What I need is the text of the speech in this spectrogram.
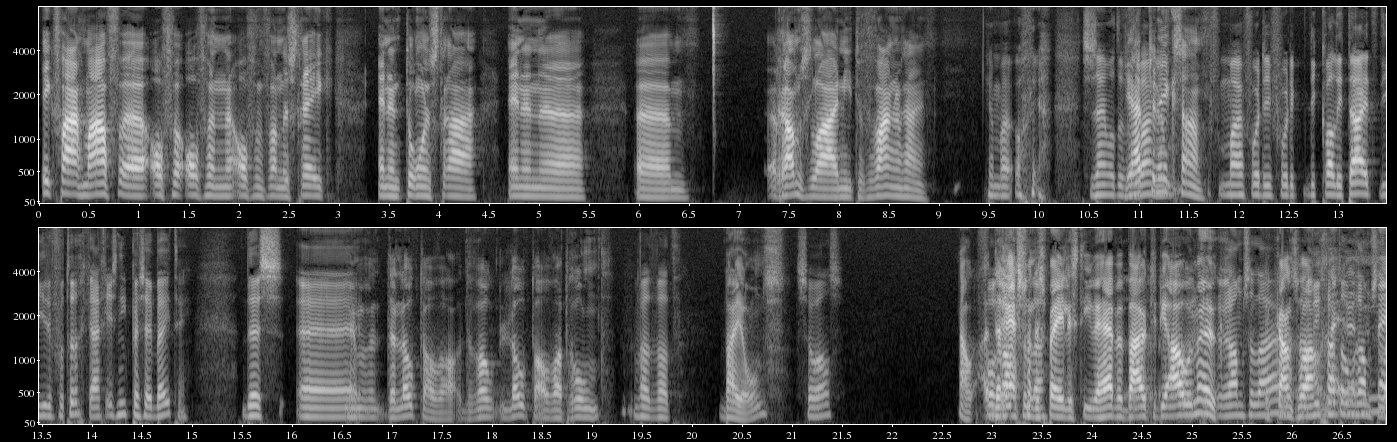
Ik vraag me af eh, of, of, een, of een Van der Streek en een Toornstra en een eh ehm, Ramselaar niet te vervangen zijn. Ja, maar oh, ja, ze zijn wel te Je hebt er niks aan. Maar voor, die, voor die, die kwaliteit die je ervoor terugkrijgt, is niet per se beter. Dus, eh, Ja, maar er loopt al, wel, er loopt al wat rond wat, wat? bij ons. Zoals? Nou, Voor de rest van de Ramselaar. spelen die we hebben buiten die oude meuk. Ramselaar? Ik kan wel- Wie gaat op nee, Ramselaars Nee,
